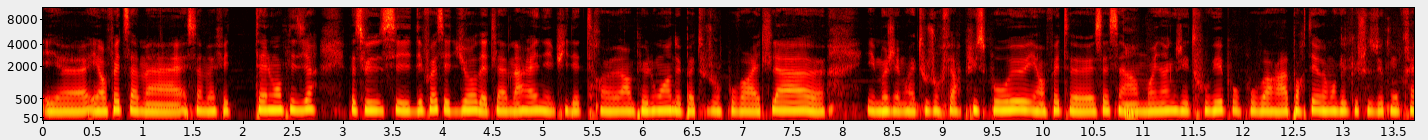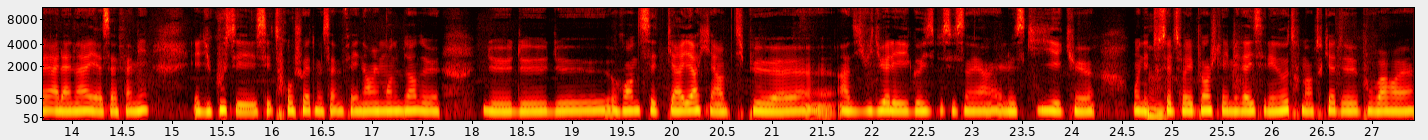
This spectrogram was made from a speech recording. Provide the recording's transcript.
Et, euh, et en fait ça m'a ça m'a fait tellement plaisir parce que c'est des fois c'est dur d'être la marraine et puis d'être euh, un peu loin de pas toujours pouvoir être là euh, et moi j'aimerais toujours faire plus pour eux et en fait euh, ça c'est un moyen que j'ai trouvé pour pouvoir apporter vraiment quelque chose de concret à Lana et à sa famille et du coup c'est trop chouette moi ça me fait énormément de bien de de de, de rendre cette carrière qui est un petit peu individuelle et égoïste parce que c'est le ski et que on est tout seul sur les planches les médailles c'est les nôtres mais en tout cas de pouvoir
